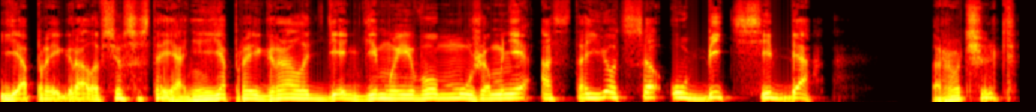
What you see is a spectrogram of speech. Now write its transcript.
я проиграла все состояние, я проиграла деньги моего мужа. Мне остается убить себя. Ротшильд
